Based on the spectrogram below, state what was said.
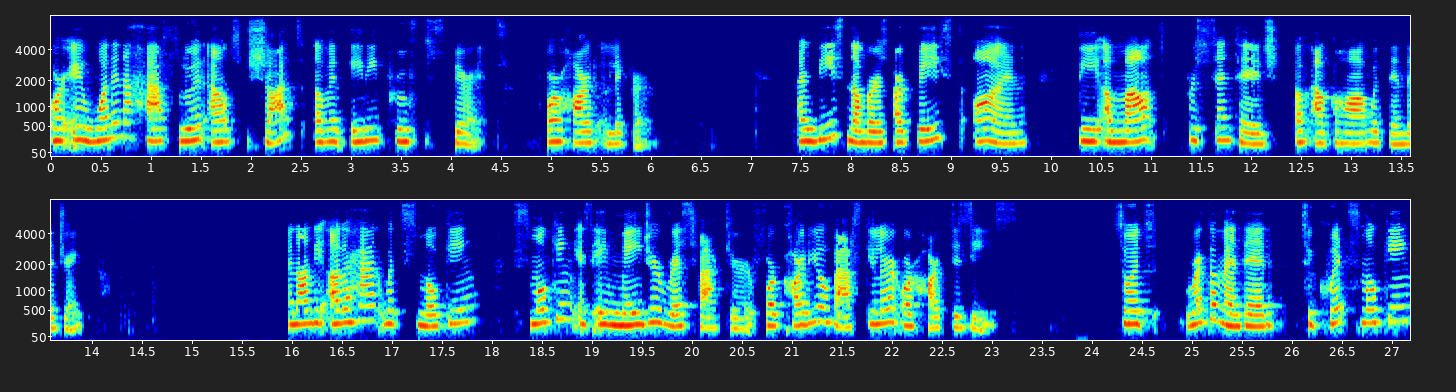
or a one and a half fluid ounce shot of an 80 proof spirit or hard liquor. And these numbers are based on the amount percentage of alcohol within the drink. And on the other hand, with smoking, smoking is a major risk factor for cardiovascular or heart disease. So it's recommended to quit smoking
